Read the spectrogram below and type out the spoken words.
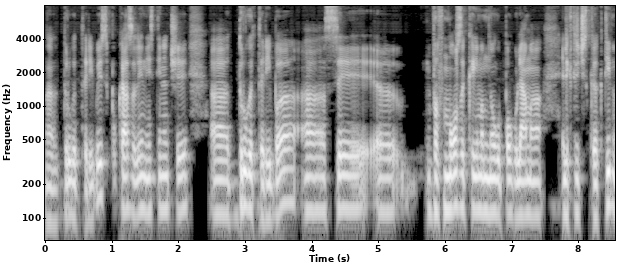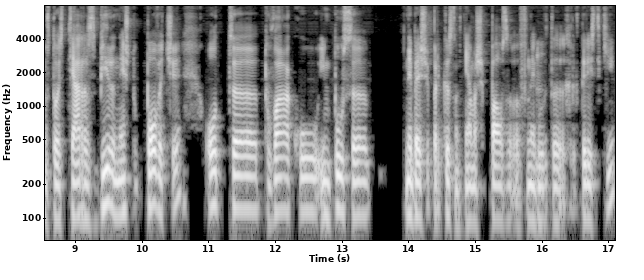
на другата риба и са показали наистина, че а, другата риба а, се. А, в мозъка има много по-голяма електрическа активност, т.е. тя разбира нещо повече от а, това, ако импулса не беше прекъснат, нямаше пауза в неговата характеристики.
